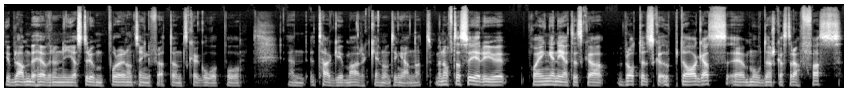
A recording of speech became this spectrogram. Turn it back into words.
ibland behöver den nya strumpor eller någonting för att den ska gå på en taggig mark eller någonting annat. Men ofta så är det ju poängen är att det ska, brottet ska uppdagas, eh, modern ska straffas.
